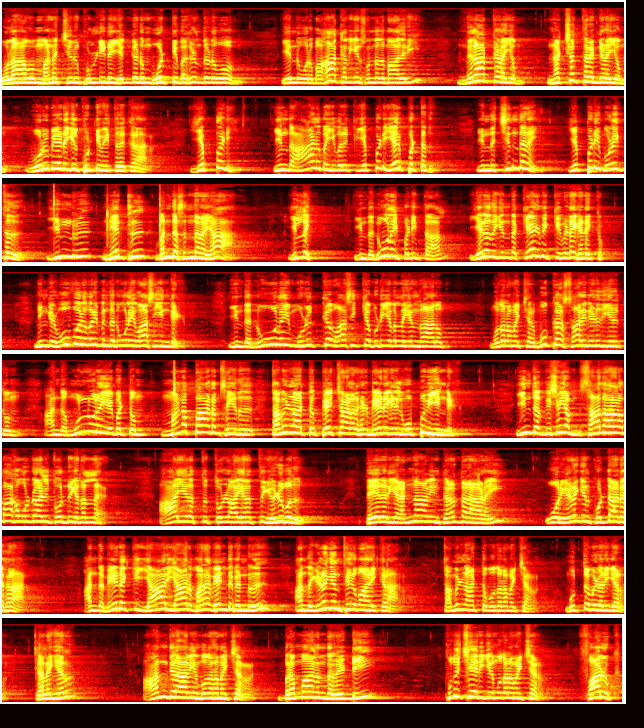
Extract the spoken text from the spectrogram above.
உலாவும் மனச்சிறு புள்ளினை எங்கடும் ஓட்டி மகிழ்ந்திடுவோம் என்று ஒரு மகாகவியன் சொன்னது மாதிரி நிலாக்களையும் நட்சத்திரங்களையும் ஒரு மேடையில் கூட்டி வைத்திருக்கிறார். எப்படி? இந்த ஆளுமை இவருக்கு எப்படி ஏற்பட்டது? இந்த சிந்தனை எப்படி முளைத்தது? இன்று நேற்று வந்த சிந்தனையா? இல்லை. இந்த நூலை படித்தால் எனது இந்த கேள்விக்கு விடை கிடைக்கும். நீங்கள் ஒவ்வொருவரும் இந்த நூலை வாசியுங்கள். இந்த நூலை முழுக்க வாசிக்க முடியவில்லை என்றாலும் முதலமைச்சர் மு க ஸ்டாலின் எழுதியிருக்கும் அந்த முன்னுரையை மட்டும் மனப்பாடம் செய்து தமிழ்நாட்டு பேச்சாளர்கள் மேடைகளில் ஒப்புவியுங்கள். இந்த விஷயம் சாதாரணமாக ஒரு நாளில் தோன்றியதல்ல. ஆயிரத்து தொள்ளாயிரத்து எழுபது பேரறிஞர் அண்ணாவின் பிறந்த நாளை ஒரு இளைஞன் கொண்டாடுகிறார். அந்த மேடைக்கு யார் யார் வர வேண்டும் என்று அந்த இளைஞன் தீர்மானிக்கிறார். தமிழ்நாட்டு முதலமைச்சர் முத்தமிழறிஞர் கலைஞர் ஆந்திராவின் முதலமைச்சர் பிரம்மானந்த ரெட்டி புதுச்சேரியின் முதலமைச்சர் ஃபாரூக்.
